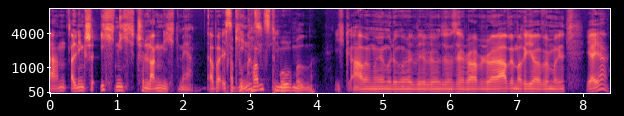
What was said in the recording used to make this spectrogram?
ähm, allerdings ich nicht schon lange nicht mehr. Aber als Aber Kind. Du kannst murmeln. Ich Maria, Ave Maria, Ave Maria. Ja, ja,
